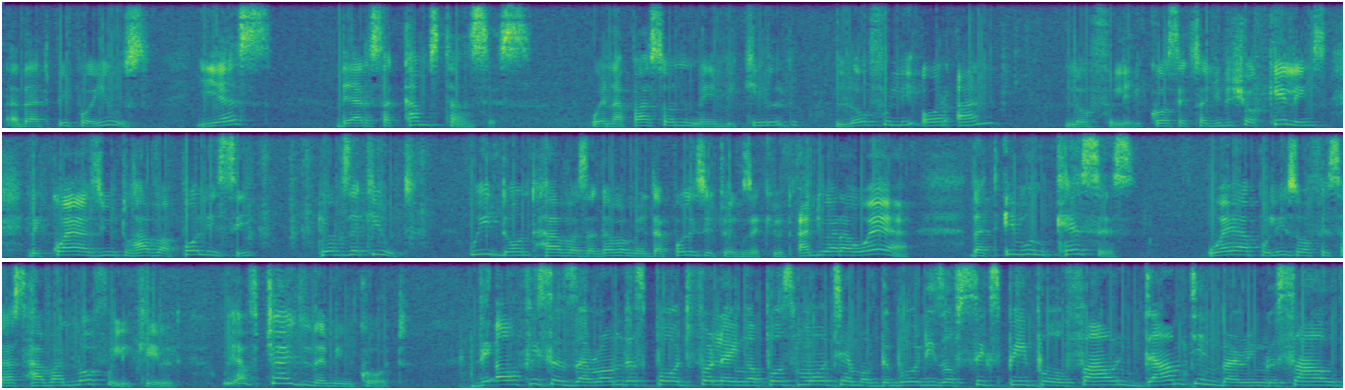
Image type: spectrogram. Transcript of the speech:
that people use. Yes, there are circumstances when a person may be killed lawfully or unlawfully because extrajudicial killings requires you to have a policy to execute. We don't have as a government a policy to execute. And you are aware that even cases where police officers have unlawfully killed, we have charged them in court. The officers are on the spot following a post-mortem of the bodies of six people found dumped in Baringo South,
